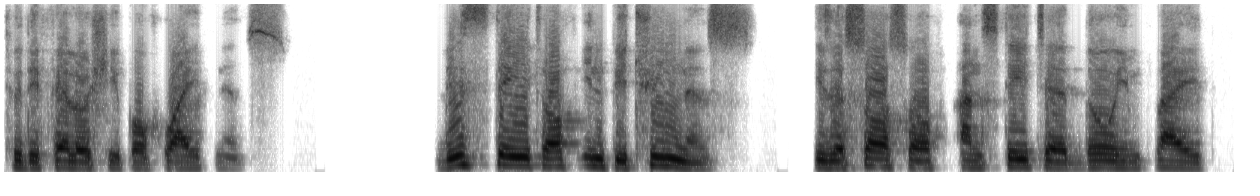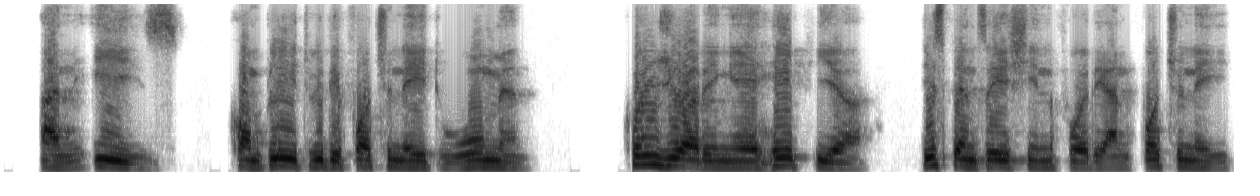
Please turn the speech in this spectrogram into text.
to the fellowship of whiteness. This state of in-betweenness is a source of unstated, though implied, unease, complete with the fortunate woman, conjuring a happier dispensation for the unfortunate,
